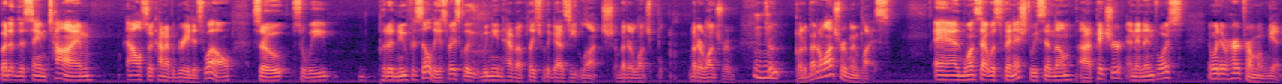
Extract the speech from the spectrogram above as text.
but at the same time, I also kind of agreed as well. So so we put a new facility. It's basically we need to have a place for the guys to eat lunch, a better lunch, better lunchroom. So we put a better lunchroom in place. And once that was finished, we sent them a picture and an invoice, and we never heard from them again.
